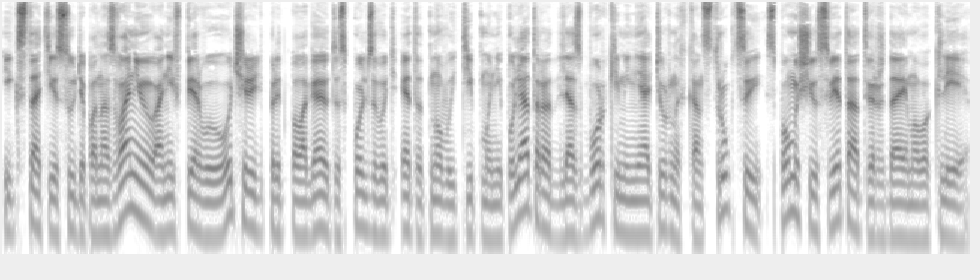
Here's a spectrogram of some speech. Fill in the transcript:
И, кстати, судя по названию, они в первую очередь предполагают использовать этот новый тип манипулятора для сборки миниатюрных конструкций с помощью светоотверждаемого клея.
